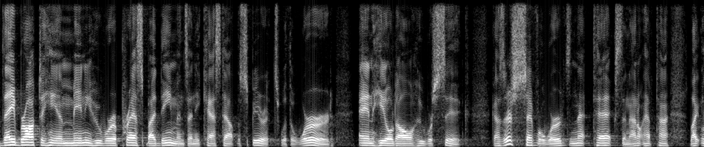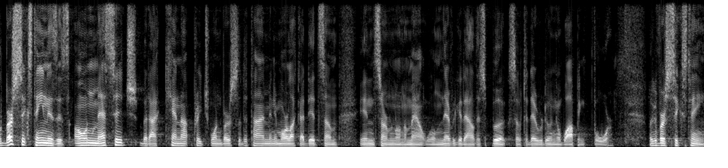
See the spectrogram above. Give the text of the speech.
they brought to him many who were oppressed by demons, and he cast out the spirits with a word and healed all who were sick. Guys, there's several words in that text, and I don't have time. Like verse 16 is its own message, but I cannot preach one verse at a time anymore like I did some in Sermon on the Mount. We'll never get out of this book, so today we're doing a whopping four. Look at verse 16. Do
